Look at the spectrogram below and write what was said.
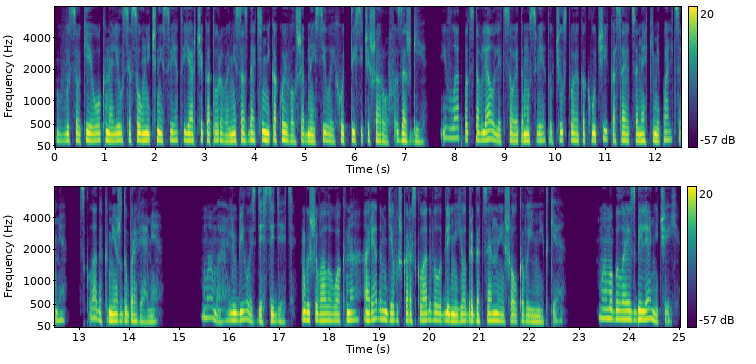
В высокие окна лился солнечный свет, ярче которого не создать никакой волшебной силой хоть тысячи шаров, зажги. И Влад подставлял лицо этому свету, чувствуя, как лучи касаются мягкими пальцами складок между бровями. Мама любила здесь сидеть, вышивала у окна, а рядом девушка раскладывала для нее драгоценные шелковые нитки. Мама была из беляничей,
